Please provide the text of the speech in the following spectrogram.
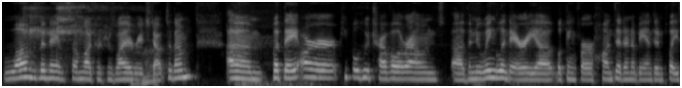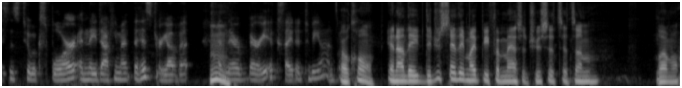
love the name so much, which is why I reached out to them. Um, but they are people who travel around uh, the New England area looking for haunted and abandoned places to explore, and they document the history of it. Hmm. And they're very excited to be on. Oh, cool. And are they? Did you say they might be from Massachusetts at some level?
